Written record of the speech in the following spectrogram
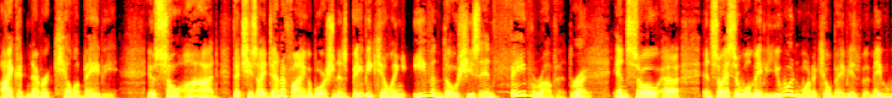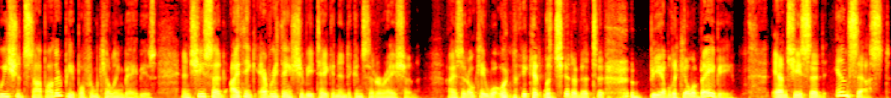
I could never kill a baby. It's so odd that she's identifying abortion as baby killing, even though she's in favor of it. Right. And so, uh, and so I said, well, maybe you wouldn't want to kill babies, but maybe we should stop other people from killing babies. And she said, I think everything should be taken into consideration. I said, okay, what would make it legitimate to be able to kill a baby? And she said, incest.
